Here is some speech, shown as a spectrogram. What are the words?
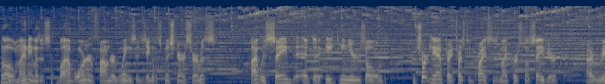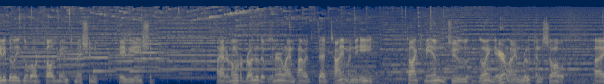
Hello, my name is Bob Warner, founder of Wings as Eagles Missionary Service. I was saved at uh, 18 years old, and shortly after I trusted Christ as my personal Savior, I really believe the Lord called me into mission aviation. I had an older brother that was an airline pilot at that time, and he talked me into going the airline route, and so I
